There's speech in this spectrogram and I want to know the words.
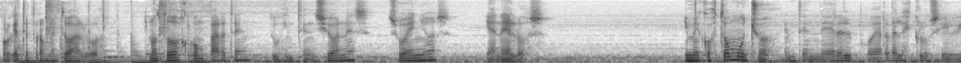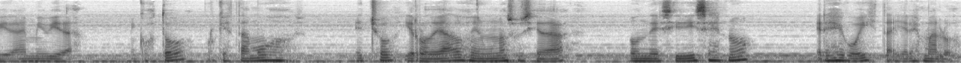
porque te prometo algo, no todos comparten tus intenciones, sueños y anhelos. Y me costó mucho entender el poder de la exclusividad en mi vida, me costó porque estamos hechos y rodeados en una sociedad donde si dices no, eres egoísta y eres malo.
